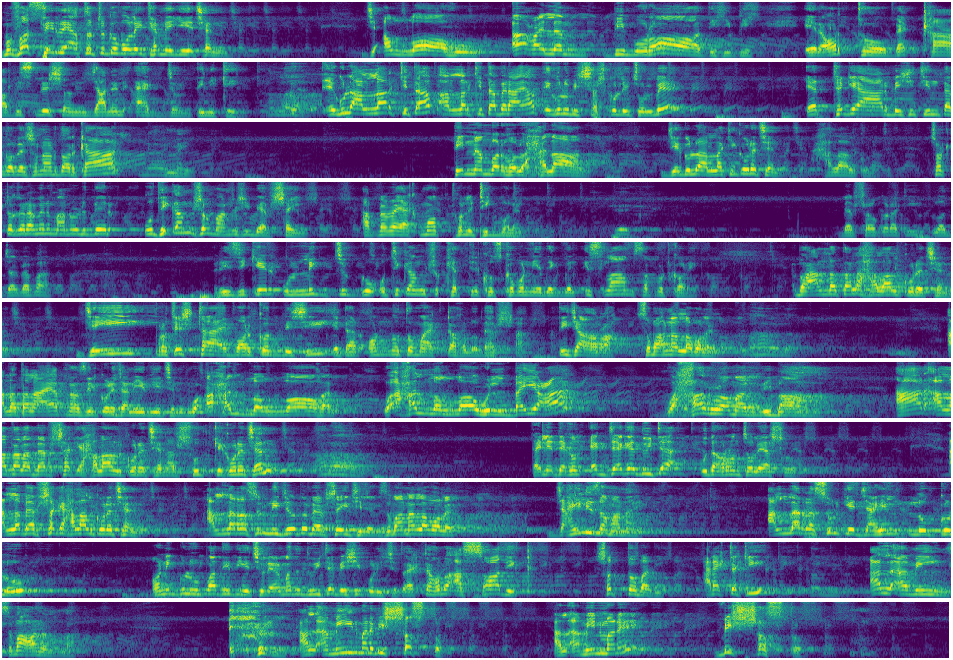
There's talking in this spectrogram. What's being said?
মুফাসসিররা এতটুকু বলেই থেমে গিয়েছেন যে, আল্লাহু আ'লাম বিমুরাদিহি বিহি। এর অর্থ ব্যাখ্যা, বিশ্লেষণ জানেন একজন। তিনি কে? এগুলো আল্লাহর কিতাব, আল্লাহর কিতাবের আয়াত, এগুলো বিশ্বাস করলেই চলবে। এর থেকে আর বেশি চিন্তা গবেষণার দরকার নাই। তিন নম্বর হলো হালাল। যেগুলো আল্লাহ কি করেছেন? হালাল করেছেন। চট্টগ্রামের মানুষদের অধিকাংশ মানুষই ব্যবসায়ী। আপনারা একমত হলে ঠিক বলেন। ব্যবসা করা কি লজ্জার ব্যাপার? রিজিকের উল্লেখযোগ্য অধিকাংশ ক্ষেত্রে খোঁজখবর নিয়ে দেখবেন ইসলাম সাপোর্ট করে। এবং আল্লাহ তালা হালাল করেছেন। যেই প্রচেষ্টায় বরকত বেশি, এটার অন্যতম একটা হলো ব্যবসা, তিজারা। সোবাহনাল্লাহ বলেন। আল্লাহ তালা আয়াত নাজিল করে জানিয়ে দিয়েছেন ও আহাল্লাহ ও আহাল্লাহুল বাইআ ও হাররামার রিবা। আর আল্লাহ তালা ব্যবসাকে হালাল করেছেন, আর সুদকে করেছেন তাইলে দেখুন, এক জায়গায় দুইটা উদাহরণ চলে আসলো। আল্লাহ ব্যবসাকে হালাল করেছেন আল্লাহ রাসুল নিজেও তো ব্যবসায়ী ছিলেন সুবান আল্লাহ বলেন। জাহিলি জামানায় আল্লাহ রাসুলকে জাহিল লোকগুলো অনেকগুলো উপাধি দিয়েছিল, এর মধ্যে দুইটা বেশি পরিচিত, একটা হলো আসাদিক সত্যবাদী, আর একটা কি? আল আমিন সুবাহান আল্লাহ আল আমিন মানে বিশ্বস্ত। আল আমিন মানে বিশ্বস্ত।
